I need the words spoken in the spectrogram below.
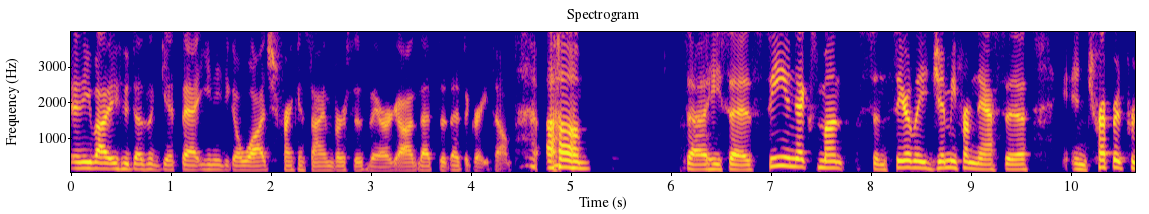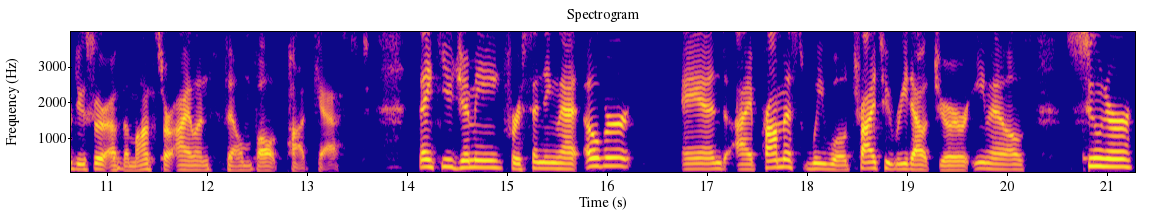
anybody who doesn't get that you need to go watch frankenstein versus Baragon. that's a, that's a great film um so he says see you next month sincerely jimmy from nasa intrepid producer of the monster island film vault podcast thank you jimmy for sending that over and i promise we will try to read out your emails sooner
